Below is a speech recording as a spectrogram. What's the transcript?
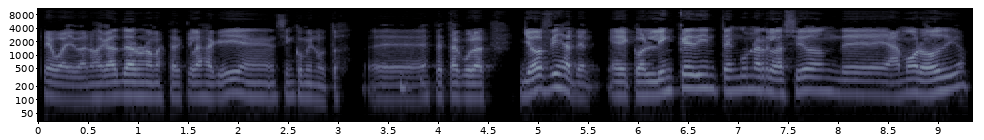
Qué guay, nos acabas de dar una masterclass aquí en cinco minutos. Eh, espectacular. Yo, fíjate, eh, con LinkedIn tengo una relación de amor-odio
